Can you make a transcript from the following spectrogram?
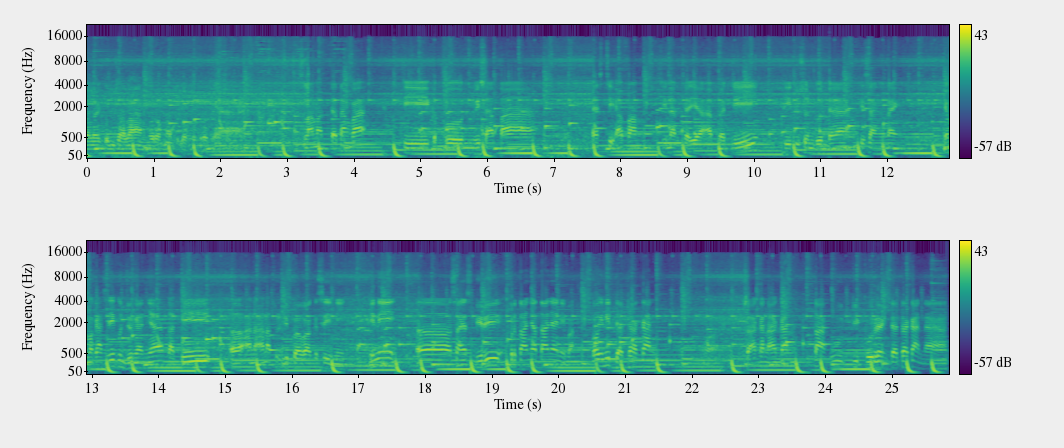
Waalaikumsalam warahmatullahi wabarakatuh Selamat datang Pak di kebun wisata SC Apam Sinar Jaya Abadi di Dusun Gondang, Desa Nguneng. Terima kasih kunjungannya tadi eh, anak-anak uh, sudah dibawa ke sini. Ini uh, saya sendiri bertanya-tanya ini Pak, kok ini dadakan? Seakan-akan tahu digoreng dadakan. Nah,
